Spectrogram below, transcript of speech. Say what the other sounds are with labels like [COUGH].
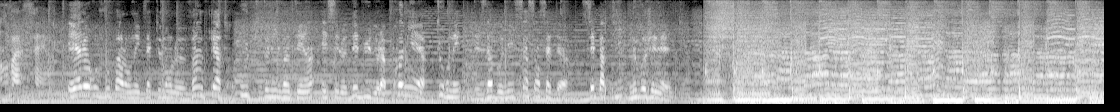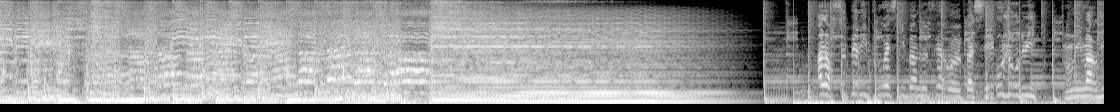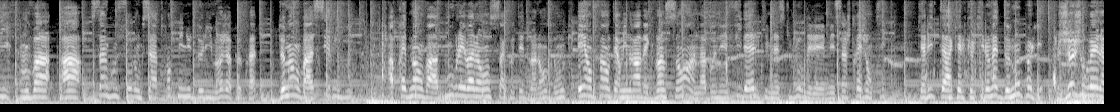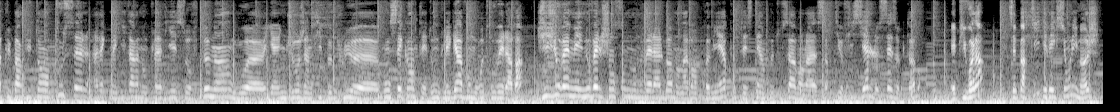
On va le faire. Et à l'heure où je vous parle, on est exactement le 24 août 2021 et c'est le début de la première tournée des abonnés 507 heures. C'est parti, nouveau générique. Aujourd'hui, on est mardi, on va à Saint-Gousseau, donc c'est à 30 minutes de Limoges à peu près. Demain, on va à Sérilly. Après-demain, on va à Bourg-les-Valences, à côté de Valence donc. Et enfin, on terminera avec Vincent, un abonné fidèle qui me laisse toujours des messages très gentils, qui habite à quelques kilomètres de Montpellier. Je jouerai la plupart du temps tout seul avec ma guitare et mon clavier, sauf demain où euh, il y a une jauge un petit peu plus euh, conséquente et donc les gars vont me retrouver là-bas. J'y jouerai mes nouvelles chansons de mon nouvel album en avant-première pour tester un peu tout ça avant la sortie officielle le 16 octobre. Et puis voilà, c'est parti, direction Limoges.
